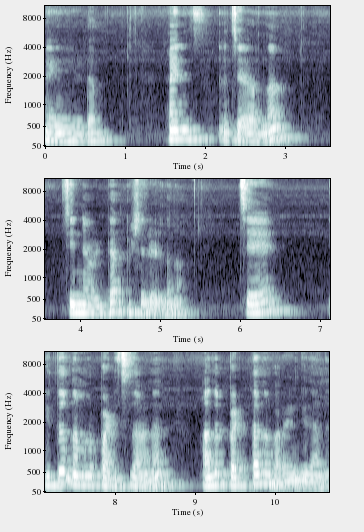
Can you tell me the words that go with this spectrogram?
മേടം. അതിന് ചേർന്ന് ചിഹ്നമിട്ട് അക്ഷരം എഴുതണം ചേ ഇത് നമ്മൾ പഠിച്ചതാണ്. അത് പെട്ടെന്ന് പറയേണ്ടതാണ്.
